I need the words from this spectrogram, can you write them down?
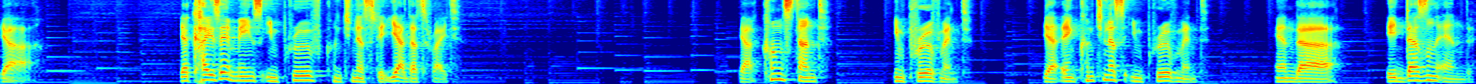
Yeah. Yeah, Kaizen means improve continuously. Yeah, that's right. Yeah, constant improvement yeah, and continuous improvement. And uh, it doesn't end.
